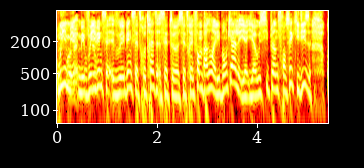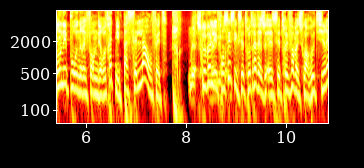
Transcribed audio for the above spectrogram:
Oui, mais, mais vous voyez bien que vous voyez bien que cette retraite, cette cette réforme, pardon, elle est bancale. Il y, a, il y a aussi plein de Français qui disent, on est pour une réforme des retraites, mais pas celle-là en fait. Ce que veulent les Français, c'est que cette retraite, cette réforme, elle soit retirée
